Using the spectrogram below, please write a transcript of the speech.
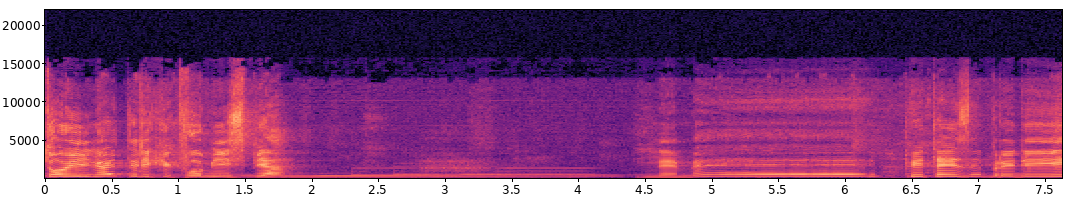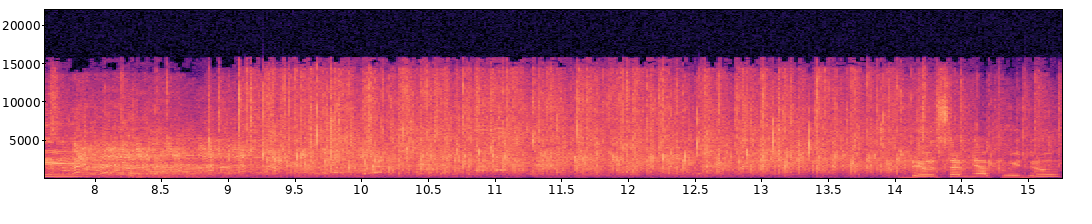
Той знаете ли какво ми изпя? Не ме питай за преди. Бил съм някой друг,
